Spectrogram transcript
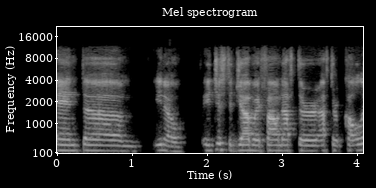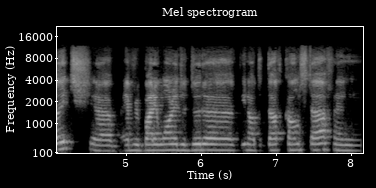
and um, you know, it's just a job I found after after college. Uh, everybody wanted to do the you know the dot com stuff, and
